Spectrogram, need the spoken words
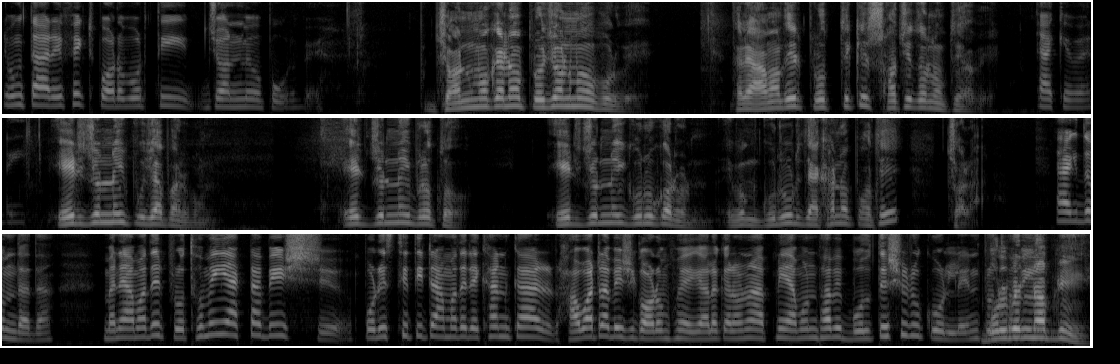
এবং তার এফেক্ট পরবর্তী জন্মেও পড়বে। জন্ম কেন? প্রজন্মেও পড়বে। তাহলে আমাদের প্রত্যেকের সচেতন হতে হবে। একেবারেই। এর জন্যই পূজা পার্বণ। এর জন্যই ব্রত। এর জন্যই গুরুকরণ এবং গুরুর দেখানো পথে চলা। একদম দাদা। মানে আমাদের প্রথমেই একটা বেশ পরিস্থিতিটা আমাদের এখানকার হাওয়াটা বেশ গরম হয়ে গেল কেননা আপনি এমনভাবে বলতে শুরু করলেন বলবেন না আপনি?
